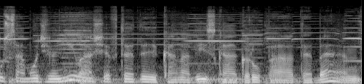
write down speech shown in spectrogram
usamodzielniła się wtedy kanadyjska grupa The Band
